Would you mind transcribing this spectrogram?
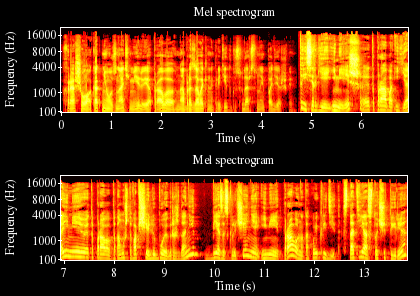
Хорошо, а как мне узнать, имею ли я право на образовательный кредит с государственной поддержкой? Ты, Сергей, имеешь это право, и я имею это право, потому что вообще любой гражданин, без исключения, имеет право на такой кредит. Статья 104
